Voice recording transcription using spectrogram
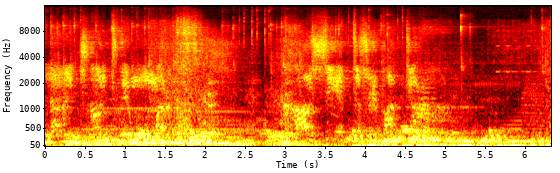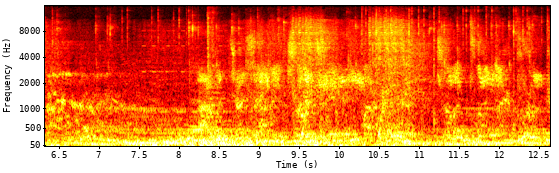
나는 전투에 목마르다. 가시의 뜻을 받들어. 나는 전사는 전투에 목마르다. 전투가 날 부른다.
